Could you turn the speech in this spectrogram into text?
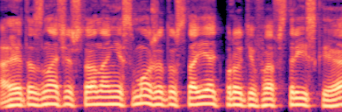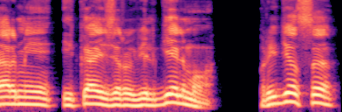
а это значит, что она не сможет устоять против австрийской армии, и кайзеру Вильгельму придется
